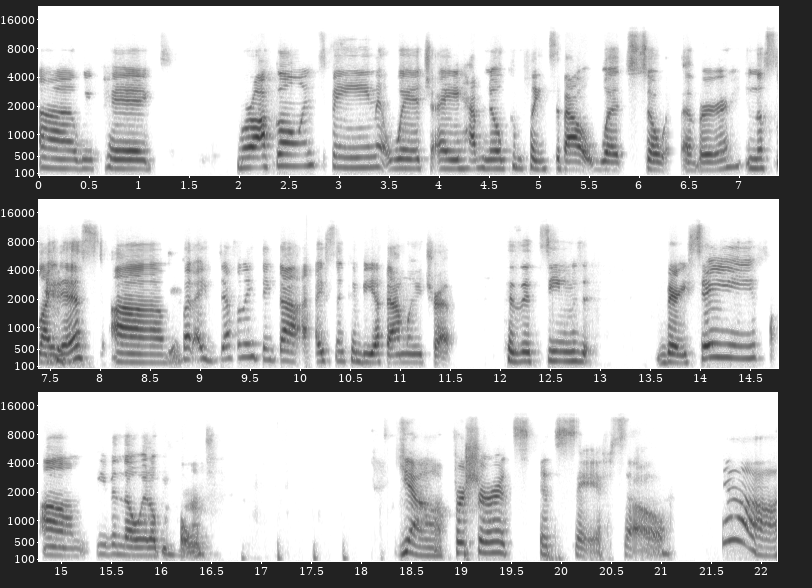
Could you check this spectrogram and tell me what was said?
Uh, we picked Morocco and Spain, which I have no complaints about whatsoever in the slightest. um, but I definitely think that Iceland can be a family trip because it seems very safe, um, even though it'll be cold. yeah for sure it's it's safe so yeah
